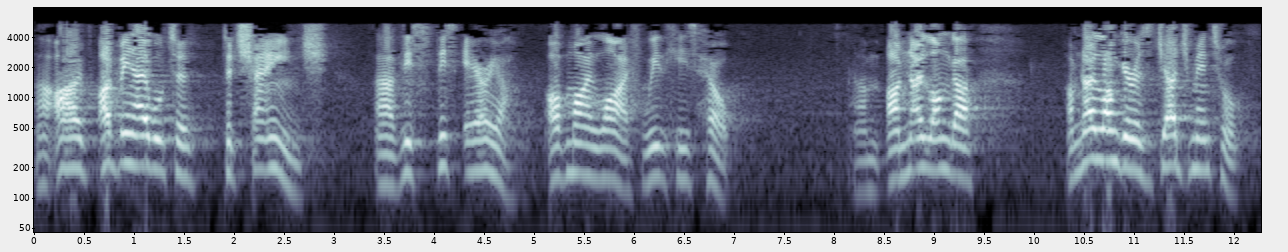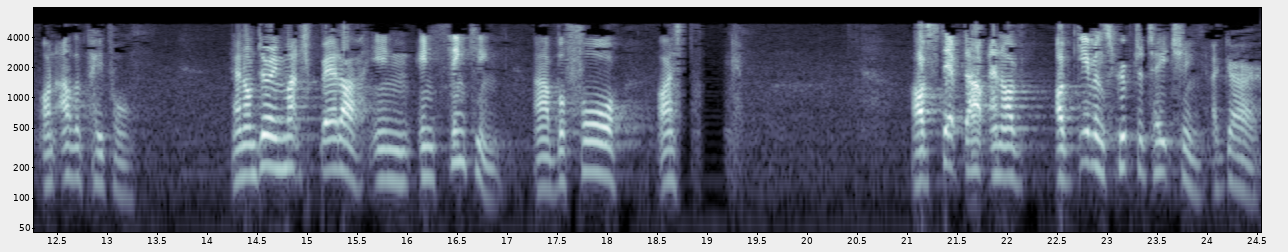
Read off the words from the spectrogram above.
I've, I've been able to, to change this, this area of my life with His help. Um, I'm no longer, I'm no longer as judgmental on other people. And I'm doing much better in, in thinking uh, before I speak. I've stepped up and I've, I've given scripture teaching a go.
